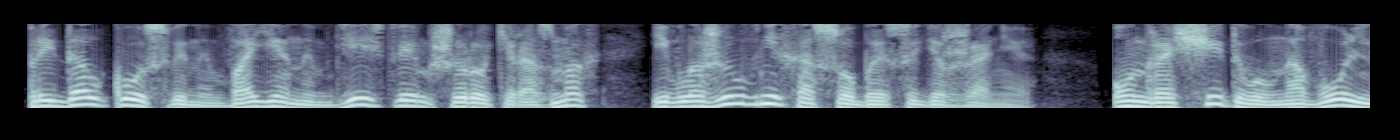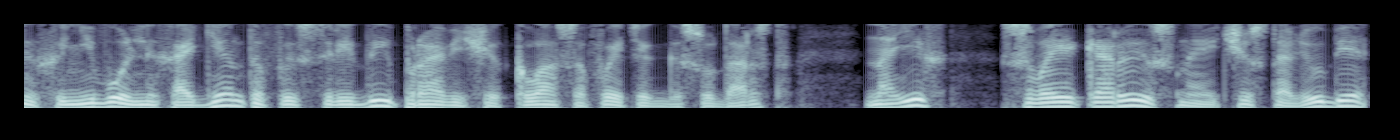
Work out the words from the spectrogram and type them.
придал косвенным военным действиям широкий размах и вложил в них особое содержание. Он рассчитывал на вольных и невольных агентов из среды правящих классов этих государств, на их своекорыстное честолюбие,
